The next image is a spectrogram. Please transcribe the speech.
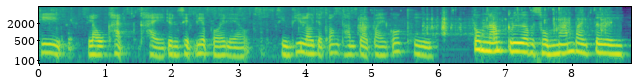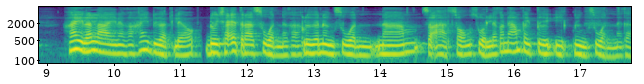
ที่เราขัดไข่จนเสร็จเรียบร้อยแล้ว สิ่งที่เราจะต้องทำต่อไปก็คือ ต้มน้ำเกลือผสมน้ำใบเตย ให้ละลายนะคะ ให้เดือดแล้ว โดยใช้อัตราส่วนนะคะ เกลือหนึ่งส่วนน้ำสะอาดสองส่วนแล้วก็น้ำใบเตยอีกหนึ่งส่วนนะคะ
